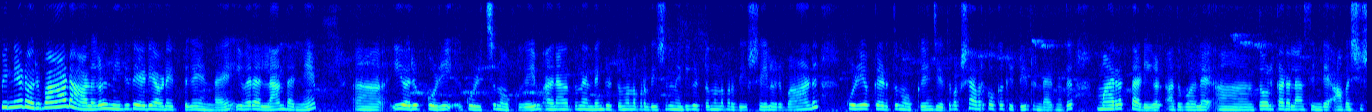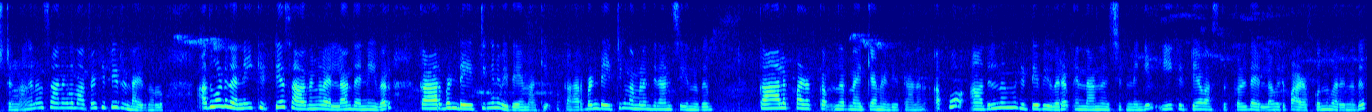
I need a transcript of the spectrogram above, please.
പിന്നീട് ഒരുപാട് ആളുകൾ നിധി തേടി അവിടെ എത്തുകയുണ്ടായി. ഇവരെല്ലാം തന്നെ ഈ ഒരു കുഴി കുഴിച്ച് നോക്കുകയും അതിനകത്ത് നിന്ന് എന്തെങ്കിലും കിട്ടുമെന്നുള്ള പ്രതീക്ഷയിൽ നിധി കിട്ടുമെന്നുള്ള പ്രതീക്ഷയിൽ ഒരുപാട് കുഴിയൊക്കെ എടുത്ത് നോക്കുകയും ചെയ്തു. പക്ഷേ അവർക്കൊക്കെ കിട്ടിയിട്ടുണ്ടായിരുന്നത് മരത്തടികൾ അതുപോലെ തോൽക്കടലാസിന്റെ അവശിഷ്ടങ്ങൾ അങ്ങനെ സാധനങ്ങൾ മാത്രമേ കിട്ടിയിട്ടുണ്ടായിരുന്നുള്ളൂ. അതുകൊണ്ട് തന്നെ ഈ കിട്ടിയ സാധനങ്ങളെല്ലാം തന്നെ ഇവർ കാർബൺ ഡേറ്റിങ്ങിന് വിധേയമാക്കി. കാർബൺ ഡേറ്റിംഗ് നമ്മൾ എന്തിനാണ് ചെയ്യുന്നത്? കാലപ്പഴക്കം നിർണയിക്കാൻ വേണ്ടിയിട്ടാണ്. അപ്പോൾ അതിൽ നിന്ന് കിട്ടിയ വിവരം എന്താണെന്ന് വെച്ചിട്ടുണ്ടെങ്കിൽ ഈ കിട്ടിയ വസ്തുക്കളുടെ എല്ലാം ഒരു പഴക്കം എന്ന് പറയുന്നത്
